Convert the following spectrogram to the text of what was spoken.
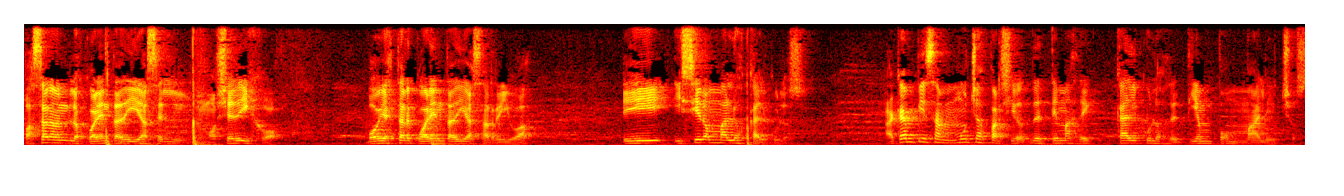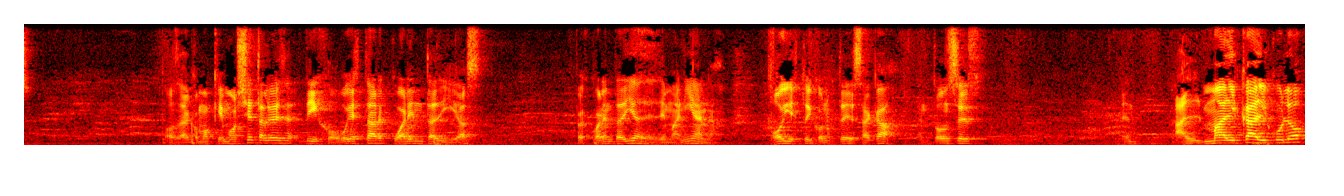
pasaron los 40 días, el Moshe dijo, voy a estar 40 días arriba, y hicieron mal los cálculos. Acá empiezan muchas partidas de temas de cálculos de tiempo mal hechos. O sea, como que Moshe tal vez dijo, voy a estar 40 días, pues 40 días desde mañana. Hoy estoy con ustedes acá. Entonces, en- al mal cálculo,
